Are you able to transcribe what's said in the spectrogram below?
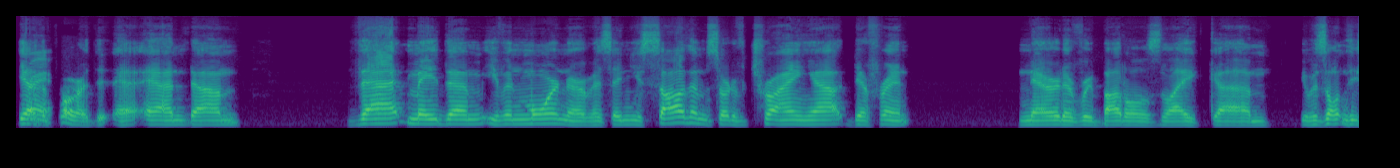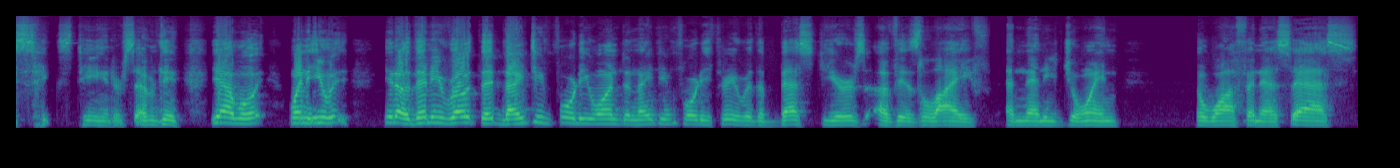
Yeah, right. the forward. And um, that made them even more nervous. And you saw them sort of trying out different narrative rebuttals like, um, he was only 16 or 17. Yeah, well, when he was, you know, then he wrote that 1941 to 1943 were the best years of his life. And then he joined the Waffen SS.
